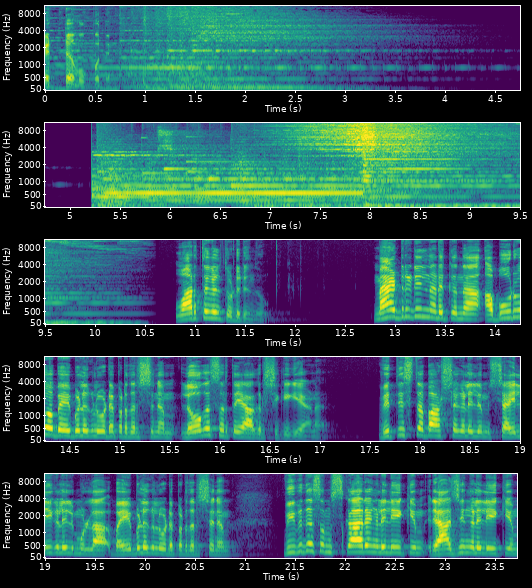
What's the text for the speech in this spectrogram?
എട്ട് മുപ്പതിന്. വാർത്തകൾ തുടരുന്നു. മാഡ്രിഡിൽ നടക്കുന്ന അപൂർവ ബൈബിളുകളുടെ പ്രദർശനം ലോകശ്രദ്ധയെ ആകർഷിക്കുകയാണ്. വ്യത്യസ്ത ഭാഷകളിലും ശൈലികളിലുമുള്ള ബൈബിളുകളുടെ പ്രദർശനം വിവിധ സംസ്കാരങ്ങളിലേക്കും രാജ്യങ്ങളിലേക്കും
